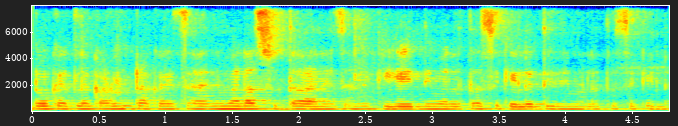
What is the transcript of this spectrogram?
डोक्यातलं काढून टाकायचं आणि मलासुद्धा आणायचं नाही की हे मला तसं केलं तिने मला तसं केलं.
